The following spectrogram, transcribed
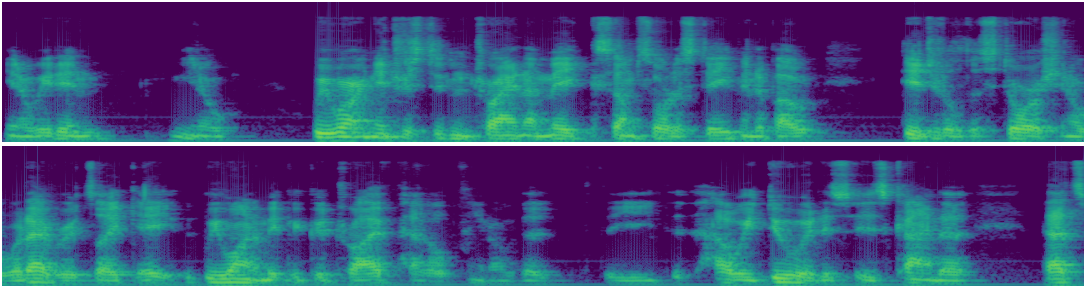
you know, we didn't, you know, we weren't interested in trying to make some sort of statement about digital distortion or whatever. It's like, hey, we want to make a good drive pedal. You know, the, the, the how we do it is, is kind of, that's,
